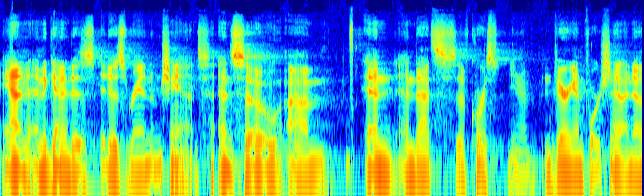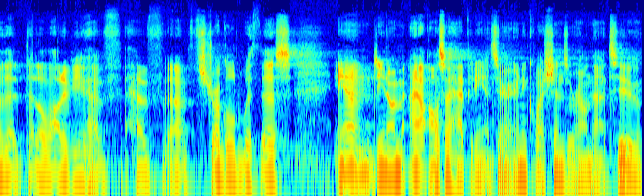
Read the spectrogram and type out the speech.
And and again it is it is random chance. And so um, and and that's of course you know very unfortunate. I know that that a lot of you have have uh, struggled with this and you know, I'm also happy to answer any questions around that too.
